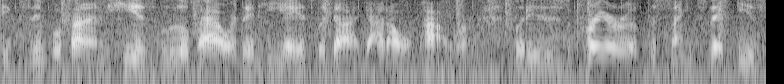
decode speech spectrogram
exemplifying his little power that he has, but God got all power. But it is the prayer of the saints that is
